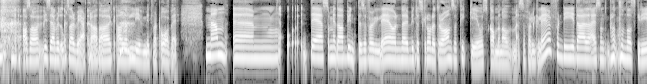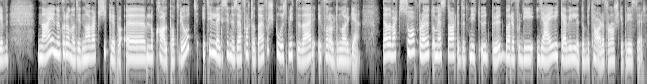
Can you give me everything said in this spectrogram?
altså, hvis jeg hadde blitt observert da, da hadde livet mitt vært over. Men um, det som jeg da begynte, selvfølgelig, og da jeg begynte å scrolle tråden, så fikk jeg jo skammen over meg, selvfølgelig, fordi da er det ei som blant annet skriver Nei, under koronatiden har jeg vært skikkelig eh, lokalpatriot. I tillegg synes jeg fortsatt det er for stor smitte der i forhold til Norge. Det hadde vært så flaut om jeg startet et nytt utbrudd bare fordi jeg ikke er villig til å betale for norske priser.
